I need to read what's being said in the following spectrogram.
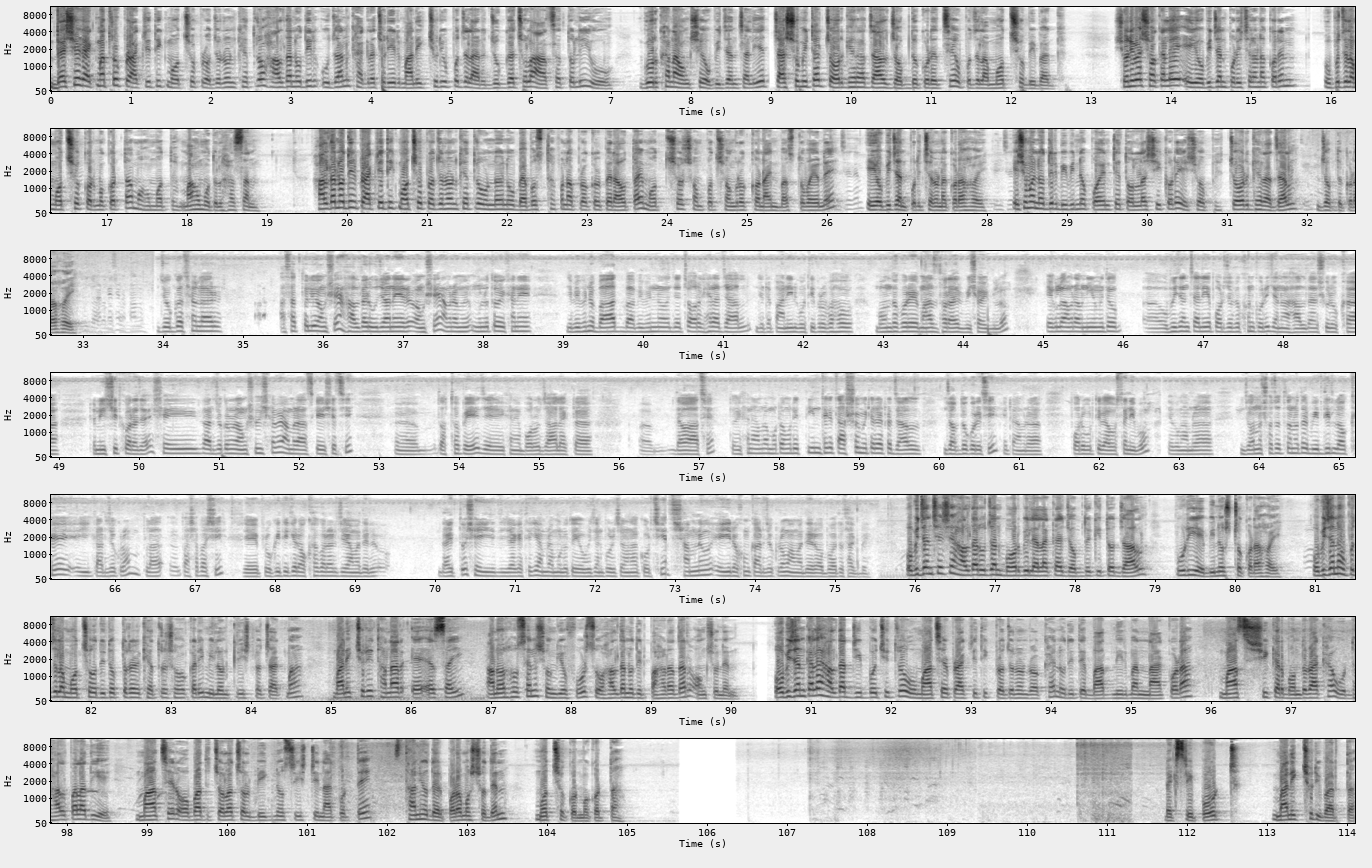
দেশের একমাত্র প্রাকৃতিক মৎস্য প্রজনন ক্ষেত্র হালদা নদীর উজান, খাগড়াছড়ির মানিকছড়ি উপজেলার জুগ্গাছোলা আসাতলি ও গোরখানা অংশে অভিযান চালিয়ে চারশো মিটার চরঘেরা জাল জব্দ করেছে উপজেলা মৎস্য বিভাগ। শনিবার সকালে এই অভিযান পরিচালনা করেন উপজেলা মৎস্য কর্মকর্তা মোহাম্মদ মাহমুদুল হাসান। হালদা নদীর প্রাকৃতিক মৎস্য প্রজনন ক্ষেত্র উন্নয়ন ও ব্যবস্থাপনা প্রকল্পের আওতায় মৎস্য সম্পদ সংরক্ষণ আইন বাস্তবায়নে এই অভিযান পরিচালনা করা হয়। এ সময় নদীর বিভিন্ন পয়েন্টে তল্লাশি করে এসব চর ঘেরা জাল জব্দ করা হয়। যজ্ঞাছলার আসাদতলি অংশে, হালদার উজানের অংশে আমরা মূলত এখানে যে বিভিন্ন বাঁধ বা বিভিন্ন যে চর ঘেরা জাল, যেটা পানির গতি প্রবাহ বন্ধ করে মাছ ধরার বিষয়গুলো, এগুলো আমরা নিয়মিত অভিযান চালিয়ে পর্যবেক্ষণ করি যেন হালদার সুরক্ষাটা নিশ্চিত করা যায়। সেই কার্যক্রমের অংশ হিসাবে আমরা আজকে এসেছি তথ্য পেয়ে যে এখানে বড় জাল একটা দেওয়া আছে। তো এখানে আমরা মোটামুটি তিন থেকে চারশো মিটার একটা জাল জব্দ করেছি। এটা আমরা পরবর্তী ব্যবস্থা নিব এবং আমরা জনসচেতনতা বৃদ্ধির লক্ষ্যে এই কার্যক্রম পাশাপাশি যে প্রকৃতিকে রক্ষা করার যে আমাদের দায়িত্ব, সেই জায়গা থেকে আমরা মূলত এই অভিযান পরিচালনা করছি। সামনেও এই রকম কার্যক্রম আমাদের অব্যাহত থাকবে। অভিযান শেষে হালদার উজান বরবিল এলাকায় জব্দকৃত জাল পুড়িয়ে বিনষ্ট করা হয়। অভিযানে উপজেলা মৎস্য অধিদপ্তরের ক্ষেত্র সহকারী মিলন কৃষ্ণ চাকমা, মানিকছড়ি থানার এএসআই আনোয়ার হোসেন, সঙ্গীয় ফোর্স ও হালদা নদীর পাহারাদার অংশ নেন। অভিযানকালে হালদার জীববৈচিত্র্য ও মাছের প্রাকৃতিক প্রজনন রক্ষায় নদীতে বাঁধ নির্মাণ না করা, মাছ শিকার বন্ধ রাখা ও ঢালপালা দিয়ে মাছের অবাধ চলাচল বিঘ্ন সৃষ্টি না করতে স্থানীয়দের পরামর্শ দেন মৎস্য কর্মকর্তা। ডেস্ক রিপোর্ট মানিকছড়ি বার্তা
